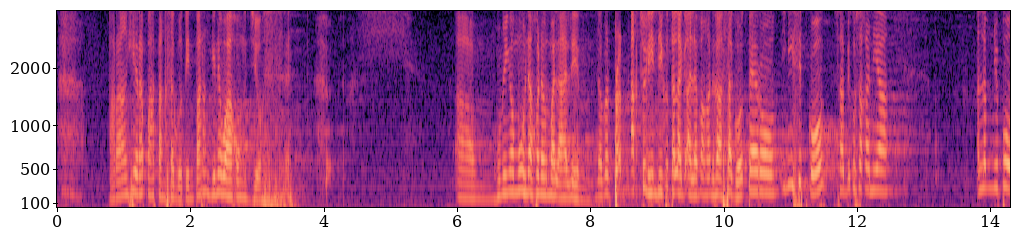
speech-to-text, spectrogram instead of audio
parang hirap atang sagutin. Parang ginawa kong Diyos. um, huminga muna ako ng malalim. Actually, hindi ko talaga alam ang ano sasagot, pero inisip ko, sabi ko sa kanya, alam niyo po,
